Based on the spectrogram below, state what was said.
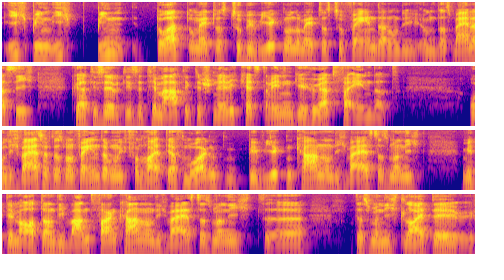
Ich bin, ich bin dort, um etwas zu bewirken und um etwas zu verändern. Und, ich, und aus meiner Sicht gehört diese, diese Thematik des Schnelligkeitstraining gehört verändert. Und ich weiß auch, dass man Veränderungen nicht von heute auf morgen bewirken kann. Und ich weiß, dass man nicht mit dem Auto an die Wand fahren kann. Und ich weiß, dass man nicht, äh, dass man nicht Leute,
